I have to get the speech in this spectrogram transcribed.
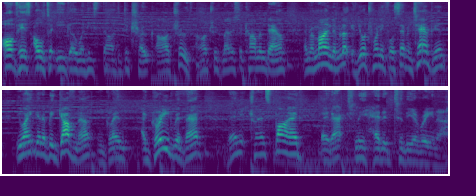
of his alter ego when he started to choke R-Truth. Our Truth managed to calm him down and remind him, look, if you're 24-7 champion, you ain't going to be governor. And Glenn agreed with that. Then it transpired they'd actually headed to the arena.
